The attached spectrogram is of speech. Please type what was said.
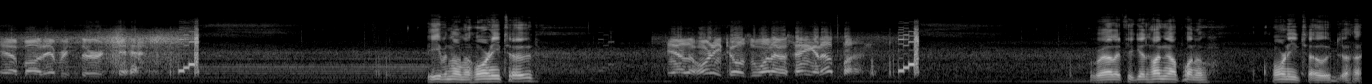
Yeah, about every third cast. Even on a horny toad? Yeah, the horny toad's the one I was hanging up on. Well, if you get hung up on a horny toad, uh,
